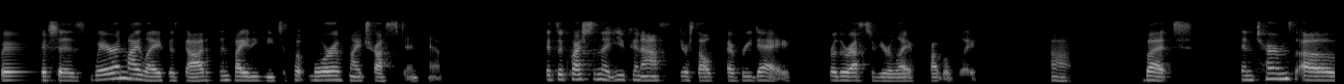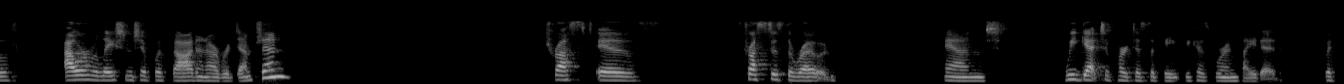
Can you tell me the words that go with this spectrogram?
which is Where in my life is God inviting me to put more of my trust in Him? It's a question that you can ask yourself every day for the rest of your life, probably. Uh, but in terms of our relationship with God and our redemption, trust is trust is the road. And we get to participate because we're invited with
